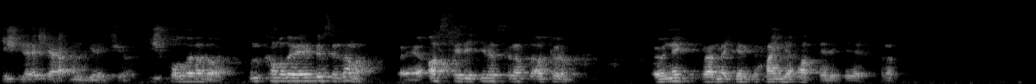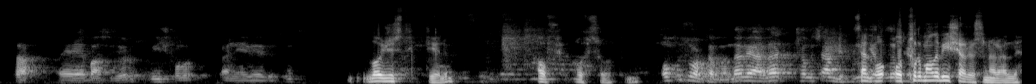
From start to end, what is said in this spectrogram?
kişilere şey yapmanız gerekiyor. İş kollarına da var. Bunu kamuda verebilirsiniz ama e, az tehlikeli sınıfta atıyorum. Örnek vermek gerekir. Hangi az tehlikeli sınıfta e, bahsediyoruz? Bir iş kolu örneği verebilirsiniz. Lojistik diyelim. Of, ofis ortamı. Ofis ortamında veya da çalışan bir Sen o- oturmalı bir iş arıyorsun herhalde.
